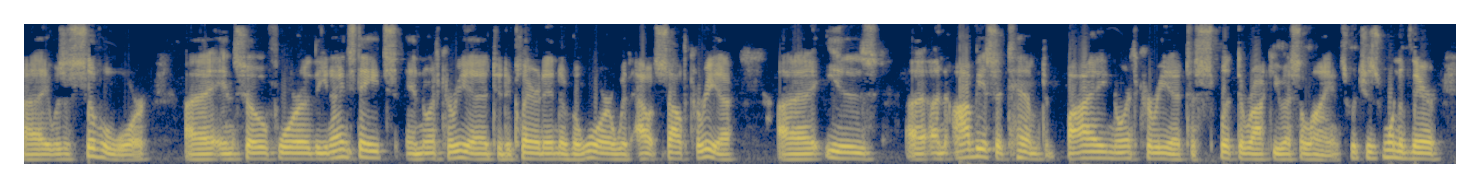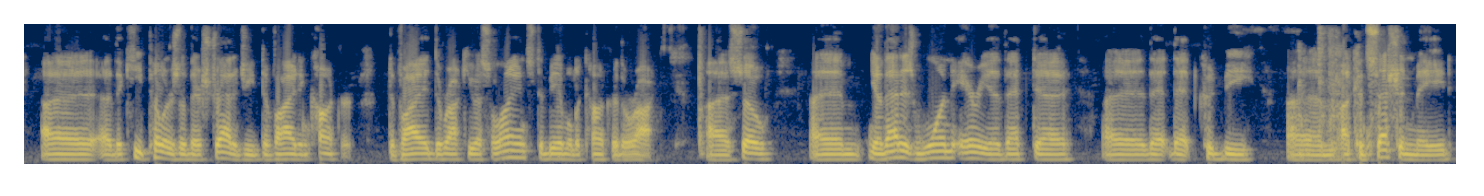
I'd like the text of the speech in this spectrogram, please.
Uh, it was a civil war. Uh, and so for the United States and North Korea to declare an end of the war without South Korea uh, is uh, an obvious attempt by North Korea to split the ROK-U.S. alliance, which is one of their uh, the key pillars of their strategy: divide and conquer. Divide the ROK-U.S. alliance to be able to conquer the ROK. so um, you know that is one area that uh, uh, that that could be um, a concession made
